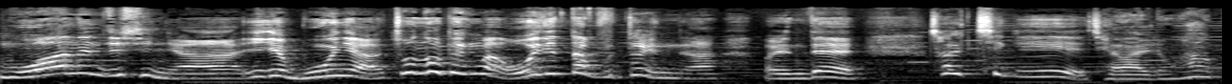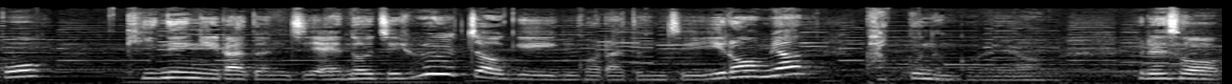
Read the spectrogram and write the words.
뭐 하는 짓이냐? 이게 뭐냐? 1,500만 어디다 붙어있냐? 그런데 철칙이 재활용하고 기능이라든지 에너지 효율적인 거라든지 이러면 바꾸는 거예요. 그래서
